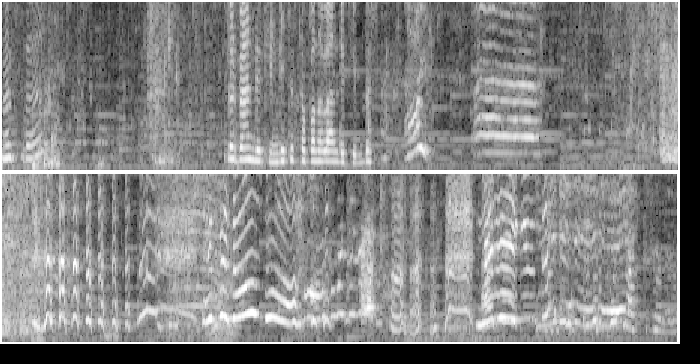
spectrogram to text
nasıl? Dur ben dökeyim. Getir kafana ben dökeyim. Dur. Ay. Efe ne oldu? Nereye girdi? Elim pırt yaptı sanırım.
